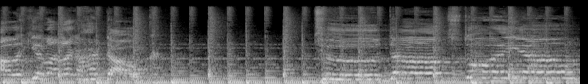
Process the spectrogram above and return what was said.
I like you like, like a hot dog. Two dogs Doyle.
